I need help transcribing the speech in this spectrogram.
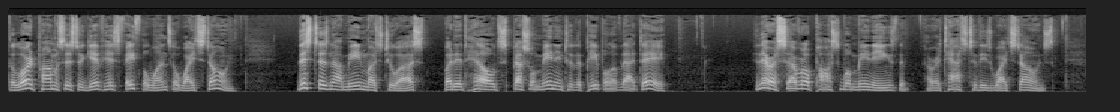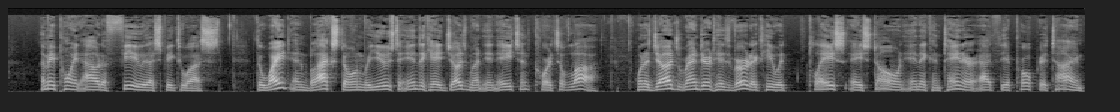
the Lord promises to give his faithful ones a white stone. This does not mean much to us, but it held special meaning to the people of that day. And there are several possible meanings that are attached to these white stones. Let me point out a few that speak to us. The white and black stone were used to indicate judgment in ancient courts of law. When a judge rendered his verdict, he would place a stone in a container at the appropriate time,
